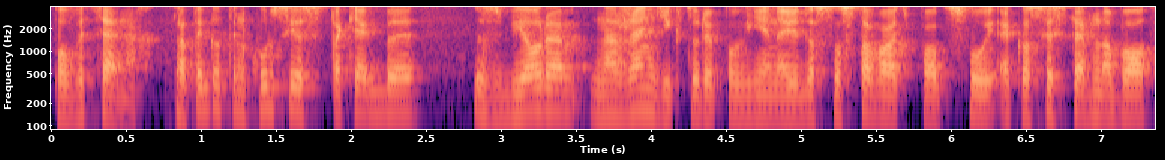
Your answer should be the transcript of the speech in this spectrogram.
po wycenach. Dlatego ten kurs jest tak jakby zbiorem narzędzi, które powinieneś dostosować pod swój ekosystem, no bo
